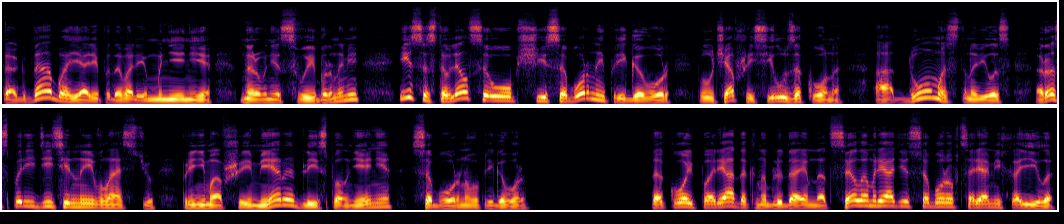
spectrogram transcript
Тогда бояре подавали мнение наравне с выборными, и составлялся общий соборный приговор, получавший силу закона, а Дума становилась распорядительной властью, принимавшей меры для исполнения соборного приговора. Такой порядок наблюдаем на целом ряде соборов царя Михаила,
